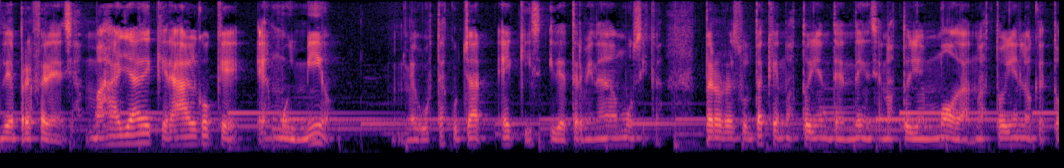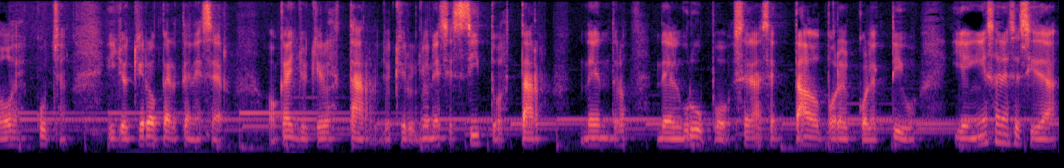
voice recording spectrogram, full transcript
de, preferencias. Más allá de que era algo que es muy mío me gusta escuchar X y determinada música, pero resulta que no estoy en tendencia, no estoy en moda, no estoy en lo que todos escuchan y yo quiero pertenecer ¿ok? Yo quiero estar, yo, quiero, yo necesito estar dentro del grupo, ser aceptado por el colectivo. Y en esa necesidad,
